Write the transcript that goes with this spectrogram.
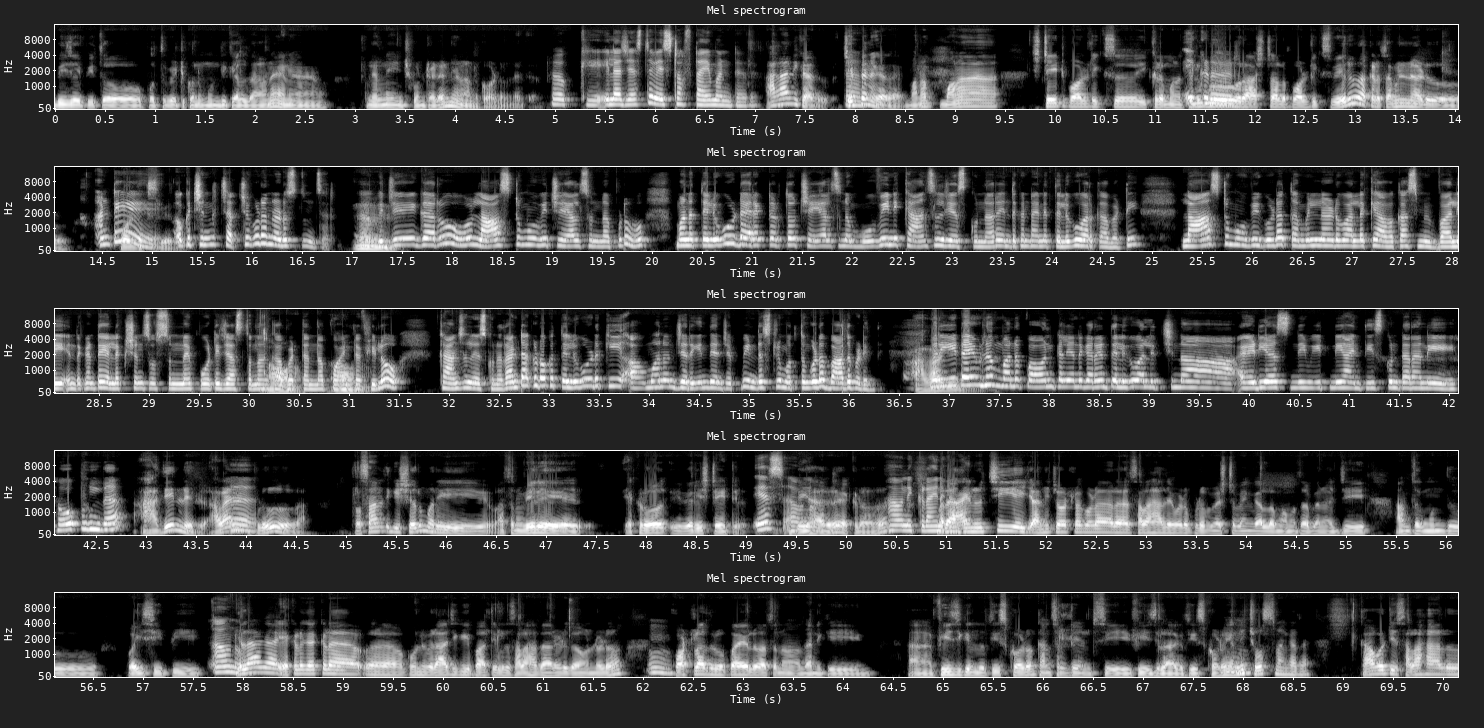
బీజేపీతో పొత్తు పెట్టుకొని ముందుకెళ్దామని ఆయన నిర్ణయించుకుంటాడని నేను అనుకోవడం లేదు. ఓకే. ఇలా చేస్తే వేస్ట్ ఆఫ్ టైం అంటారు. అలా అని కాదు. చెప్పాను కదా మన మన స్టేట్ పాలిటిక్స్ ఇక్కడ మన తెలుగు రాష్ట్రాల పాలిటిక్స్ వేరు అక్కడ తమిళనాడు అంటే. ఒక చిన్న చర్చ కూడా నడుస్తుంది సార్. Hmm. విజయ్ గారు లాస్ట్ మూవీ చేయాల్సి ఉన్నప్పుడు మన తెలుగు డైరెక్టర్తో చేయాల్సిన మూవీని క్యాన్సిల్ చేసుకున్నారు. ఎందుకంటే ఆయన తెలుగు వారు కాబట్టి లాస్ట్ మూవీ కూడా తమిళనాడు వాళ్ళకి అవకాశం ఇవ్వాలి. ఎందుకంటే ఎలక్షన్స్ వస్తున్నాయి పోటీ చేస్తున్నాం కాబట్టి అన్న పాయింట్ ఆఫ్. వ్యూలో క్యాన్సిల్ చేసుకున్నారు. అంటే అక్కడ ఒక తెలుగుడికి అవమానం జరిగింది అని చెప్పి ఇండస్ట్రీ మొత్తం కూడా బాధపడింది. మరి ఈ టైంలో మన పవన్ కళ్యాణ్ గారు ఆయన తెలుగు వాళ్ళు ఇచ్చిన ఐడియాస్ని వీటిని ఆయన తీసుకుంటారని హోప్ ఉందా? అదేం లేదు. అలా. ఇప్పుడు ప్రశాంత్ కిషోర్ మరి అతను వేరే ఎక్కడో వేరే స్టేట్. బీహార్ ఎక్కడో. ఆయన వచ్చి అన్ని చోట్ల కూడా సలహాలు ఇవ్వడం ఇప్పుడు వెస్ట్ బెంగాల్లో మమతా బెనర్జీ అంతకుముందు వైసీపీ ఇలాగా ఎక్కడికక్కడ కొన్ని రాజకీయ పార్టీలకు సలహాదారుడిగా ఉండడం కోట్లాది రూపాయలు అతను దానికి ఫీజు కింద తీసుకోవడం కన్సల్టెన్సీ ఫీజు లాగా తీసుకోవడం ఇవన్నీ. చూస్తున్నాం కదా. కాబట్టి సలహాలు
